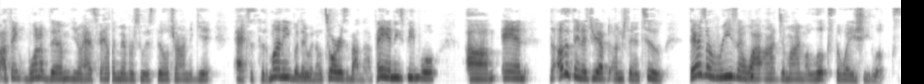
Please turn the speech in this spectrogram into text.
I think one of them, you know, has family members who is still trying to get access to the money, but they were notorious about not paying these people. Um, and the other thing that you have to understand too, there's a reason why Aunt Jemima looks the way she looks.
